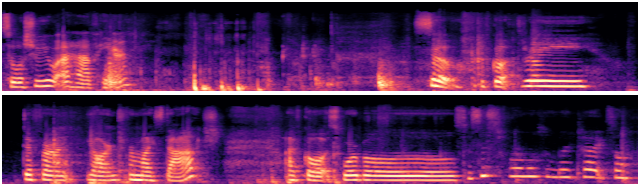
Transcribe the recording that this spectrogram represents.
So I'll show you what I have here. So I've got three different yarns from my stash. I've got Swarbles, is this Swarbles and Blue Texel?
